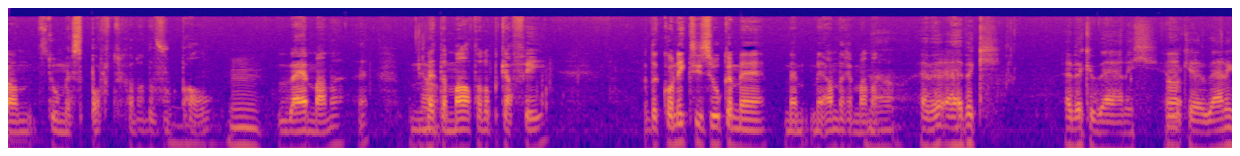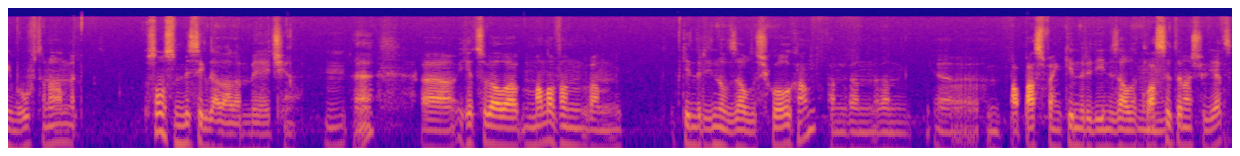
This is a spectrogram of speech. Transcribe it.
Gaan iets doen met sport, gaan naar de voetbal. Mm. Wij mannen, hè, met de maten op café. De connectie zoeken met, met, met andere mannen. Ja, heb, heb, ik, heb ik weinig. Heb Ja. ik eh, weinig behoefte aan. Soms mis ik dat wel een beetje. Hmm. Hè? Eh, je hebt zowel wat mannen van, van kinderen die naar dezelfde school gaan, van, van, van eh, papa's van kinderen die in dezelfde klas zitten als Juliette.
